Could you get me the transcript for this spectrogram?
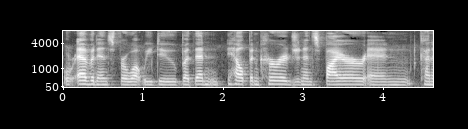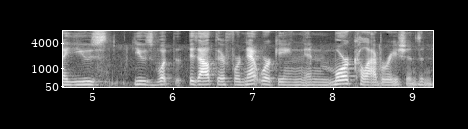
or evidence for what we do, but then help encourage and inspire and kind of use use what is out there for networking and more collaborations and,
